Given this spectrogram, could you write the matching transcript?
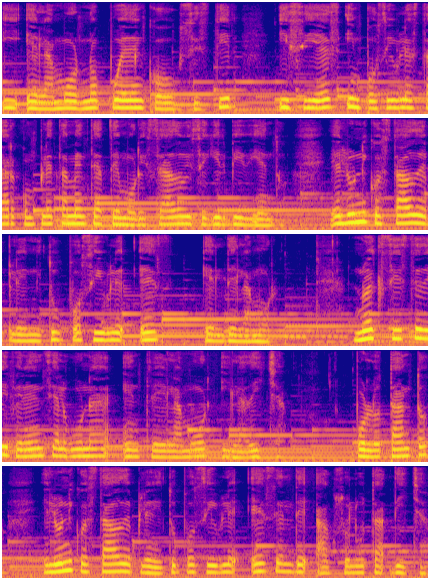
y el amor no pueden coexistir y si es imposible estar completamente atemorizado y seguir viviendo, el único estado de plenitud posible es el del amor. No existe diferencia alguna entre el amor y la dicha. Por lo tanto, el único estado de plenitud posible es el de absoluta dicha.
